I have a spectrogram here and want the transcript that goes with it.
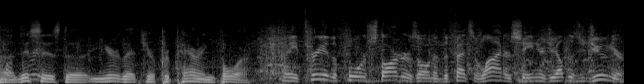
Uh, this is the year that you're preparing for. I mean, three of the four starters on the defensive line are seniors. The other's a junior.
